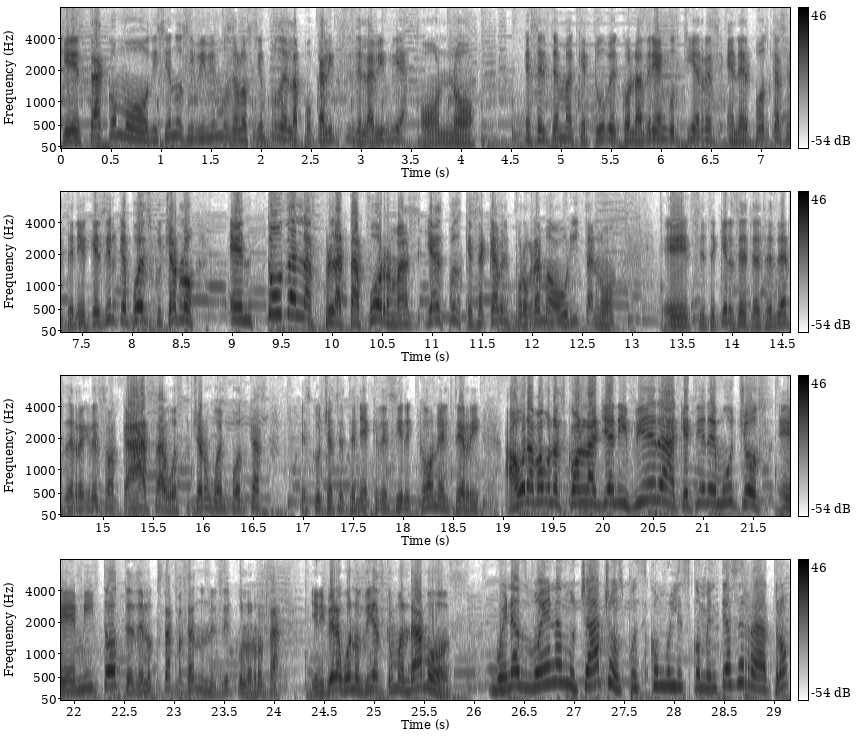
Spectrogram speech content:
que está como diciendo si vivimos en los tiempos del apocalipsis de la Biblia o no. Es el tema que tuve con Adrián Gutiérrez en el podcast. Se tenía que decir que puedes escucharlo en todas las plataformas. Ya después que se acabe el programa, ahorita no. Eh, si te quieres atender de regreso a casa o escuchar un buen podcast, escucha, se tenía que decir con el Terry. Ahora vámonos con la Jennifiera, que tiene muchos eh, mitotes de lo que está pasando en el Círculo Rosa. Jennifiera, buenos días, ¿cómo andamos? Buenas, buenas muchachos. Pues como les comenté hace rato,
